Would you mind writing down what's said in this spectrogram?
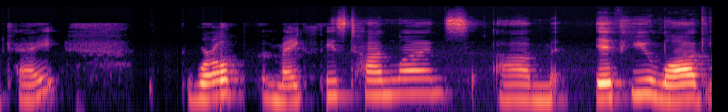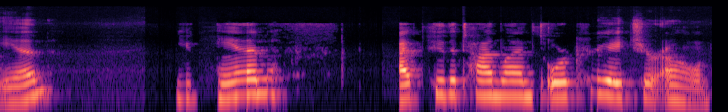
Okay, World makes these timelines. Um, if you log in, you can add to the timelines or create your own,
